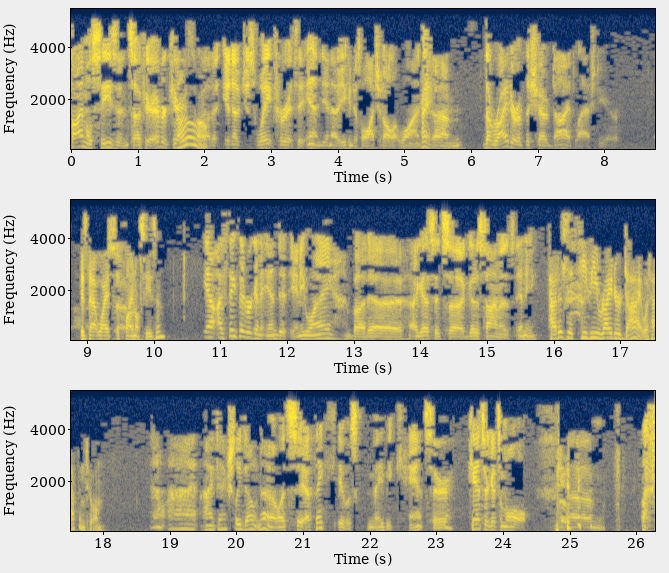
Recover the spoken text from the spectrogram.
final season, so if you're ever curious Oh. about it, you know, just wait for it to end. You know, you can just watch it all at once. Right. Um, the writer of the show died last year. Is that why it's the final season? Yeah, I think they were going to end it anyway, but uh, I guess it's uh, good as time as any. How does the TV writer die? What happened to him? No, I I actually don't know. Let's see. I think it was maybe cancer. Cancer gets them all. um, let's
